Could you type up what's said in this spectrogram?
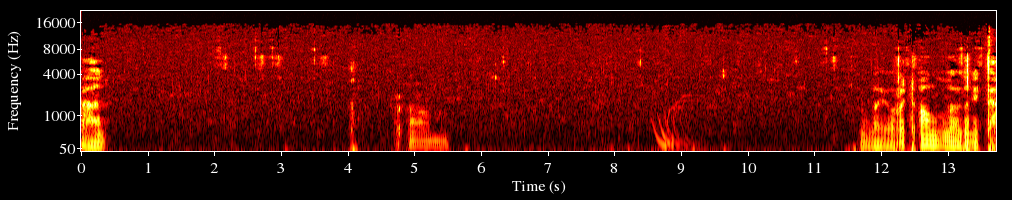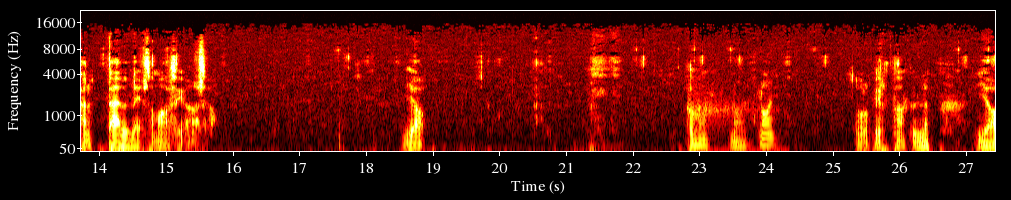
vähän Um, Mulla ei ole red alla, niin tähän nyt tälleen sama asiahan se on. Ja tuohon, noin, noin. Tuolla virtaa kyllä. Ja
